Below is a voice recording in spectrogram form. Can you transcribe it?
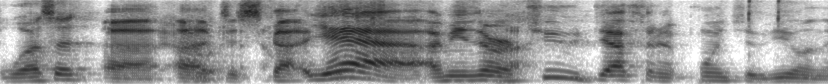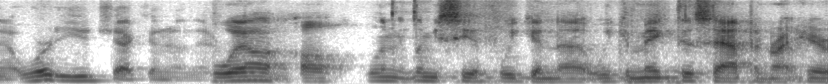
was it? Uh, uh, discuss. Yeah, I mean, there are two definite points of view on that. Where do you check in on that? Well, I'll, let me let me see if we can uh, we can make this happen right here.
